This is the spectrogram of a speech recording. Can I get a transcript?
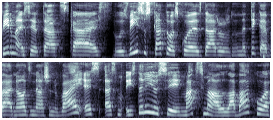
pirmais ir tāds, ka es uz visu skatos, ko es daru, ne tikai bērnu audzināšanu, vai es esmu izdarījusi maksimāli labāko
